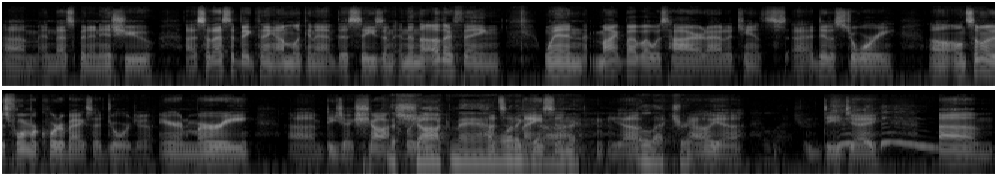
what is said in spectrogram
Um, and that's been an issue. Uh, so that's the big thing I'm looking at this season. And then the other thing, when Mike Bobo was hired, I had a chance. Uh, I did a story uh, on some of his former quarterbacks at Georgia, Aaron Murray, um, DJ Shockley, the Shock Man, Hudson what a Mason, guy. Yep. Electric. Oh yeah, DJ. um,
